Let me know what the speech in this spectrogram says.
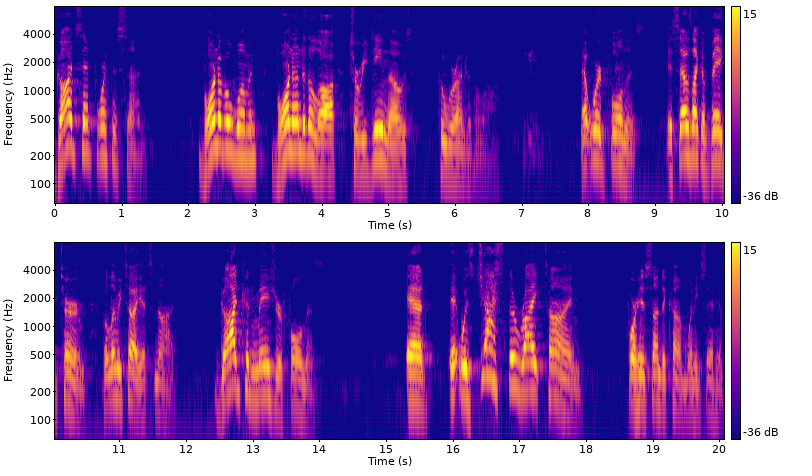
God sent forth his son, born of a woman, born under the law, to redeem those who were under the law. That word fullness it sounds like a vague term, but let me tell you, it's not. God can measure fullness. And it was just the right time for his son to come when he sent him.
